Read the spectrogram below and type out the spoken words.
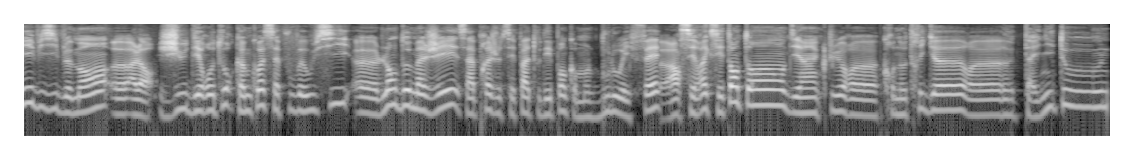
Et visiblement, euh, alors j'ai eu des retours comme quoi ça pouvait aussi euh, l'endommager. Ça après, je ne sais pas, tout dépend comment le boulot est fait. Alors c'est vrai que c'est tentant d'y inclure euh, Chrono Trigger, Tiny Toons,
